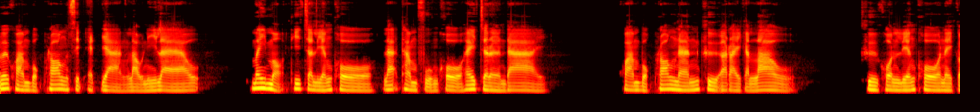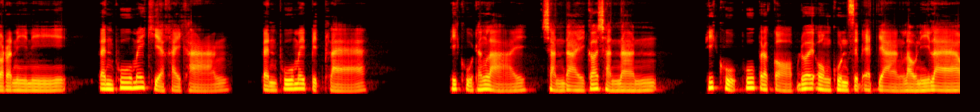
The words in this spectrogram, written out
ด้วยความบกพร่องสิบเอ็ดอย่างเหล่านี้แล้ว ไม่เหมาะที่จะเลี้ยงโคและทำฝูงโคให้เจริญได้ ความบกพร่องนั้นคืออะไรกันเล่า คือคนเลี้ยงโคในกรณีนี้ เป็นผู้ไม่เขี่ยไข่ขาง เป็นผู้ไม่ปิดแผล ภิกขุทั้งหลาย ฉันใดก็ฉันนั้น ภิกขุผู้ประกอบด้วยองคุณสิบเอ็ดอย่างเหล่านี้แล้ว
